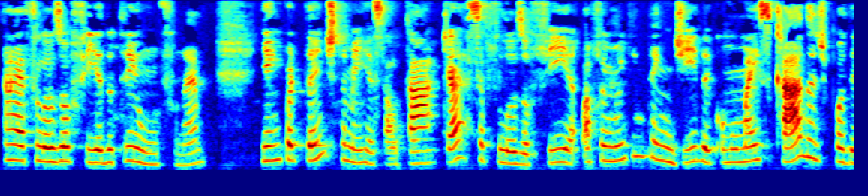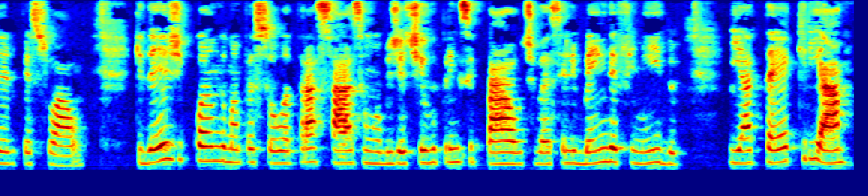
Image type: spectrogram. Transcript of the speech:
à filosofia do triunfo, né? E é importante também ressaltar que essa filosofia ela foi muito entendida como uma escada de poder pessoal, que desde quando uma pessoa traçasse um objetivo principal, tivesse ele bem definido, e até criar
